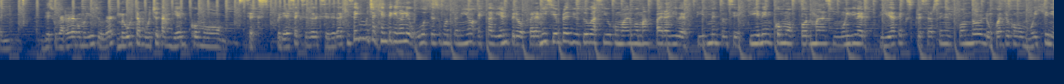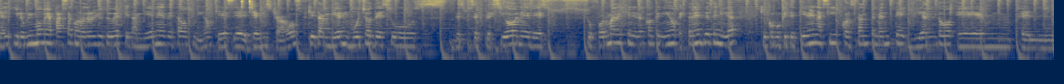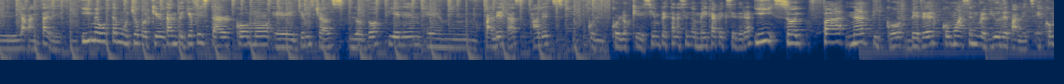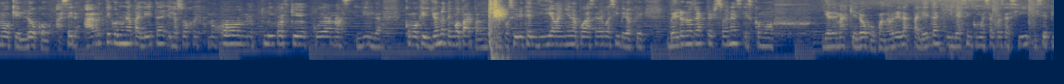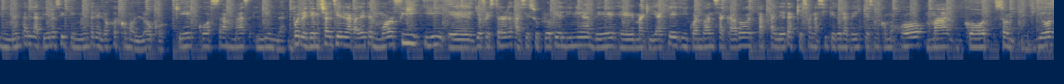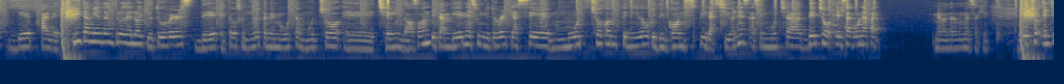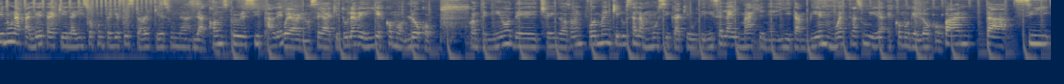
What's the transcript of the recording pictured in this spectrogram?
de su carrera como youtuber. Me gusta mucho también cómo se expresa, etcétera, etcétera. Quizá hay mucha gente que no le gusta su contenido, está bien, pero para mí siempre YouTube ha sido como algo más para divertirme, entonces tienen como formas muy divertidas de expresarse en el fondo, lo encuentro como muy genial. Y lo mismo me pasa con otro youtuber que también es de Estados Unidos, que es eh, James Charles, que también muchos de sus, de sus expresiones, de su forma de generar contenido es tan entretenida que como que te tienen así constantemente viendo em, la pantalla. Y me gusta mucho porque tanto Jeffree Star como eh, James Charles, los dos tienen em, paletas, palettes con, los que siempre están haciendo makeup, etc. Y soy fanático de ver cómo hacen review de palettes. Es como que loco, hacer arte con una paleta en los ojos es como, oh, me explicas que cosa más linda. Como que yo no tengo párpados, es imposible que el día mañana pueda hacer algo así, pero que verlo en otras personas es como Y además que loco, cuando abre las paletas y le hacen como esa cosa así y se pigmentan la piel o se pigmentan el ojo, es como loco. Qué cosa más linda. Bueno, James Charles tiene la paleta en Morphe y eh, Jeffree Star hace su propia línea de eh, maquillaje y cuando han sacado estas paletas que son así que tú las veis que son como oh my god, son dios de paleta. Y también dentro de los youtubers de Estados Unidos también me gusta mucho eh, Shane Dawson y también es un youtuber que hace mucho contenido de conspiraciones, hace mucha... De hecho, él sacó una me mandaron un mensaje. De hecho, él tiene una paleta que la hizo junto a Jeffree Star, que es una, la Conspiracy Palette. Bueno, o sea, que tú la veías como loco. Contenido de Shane Dawson, forma en que él usa la música, que utiliza las imágenes y también muestra su vida, es como que loco. Fantasía.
